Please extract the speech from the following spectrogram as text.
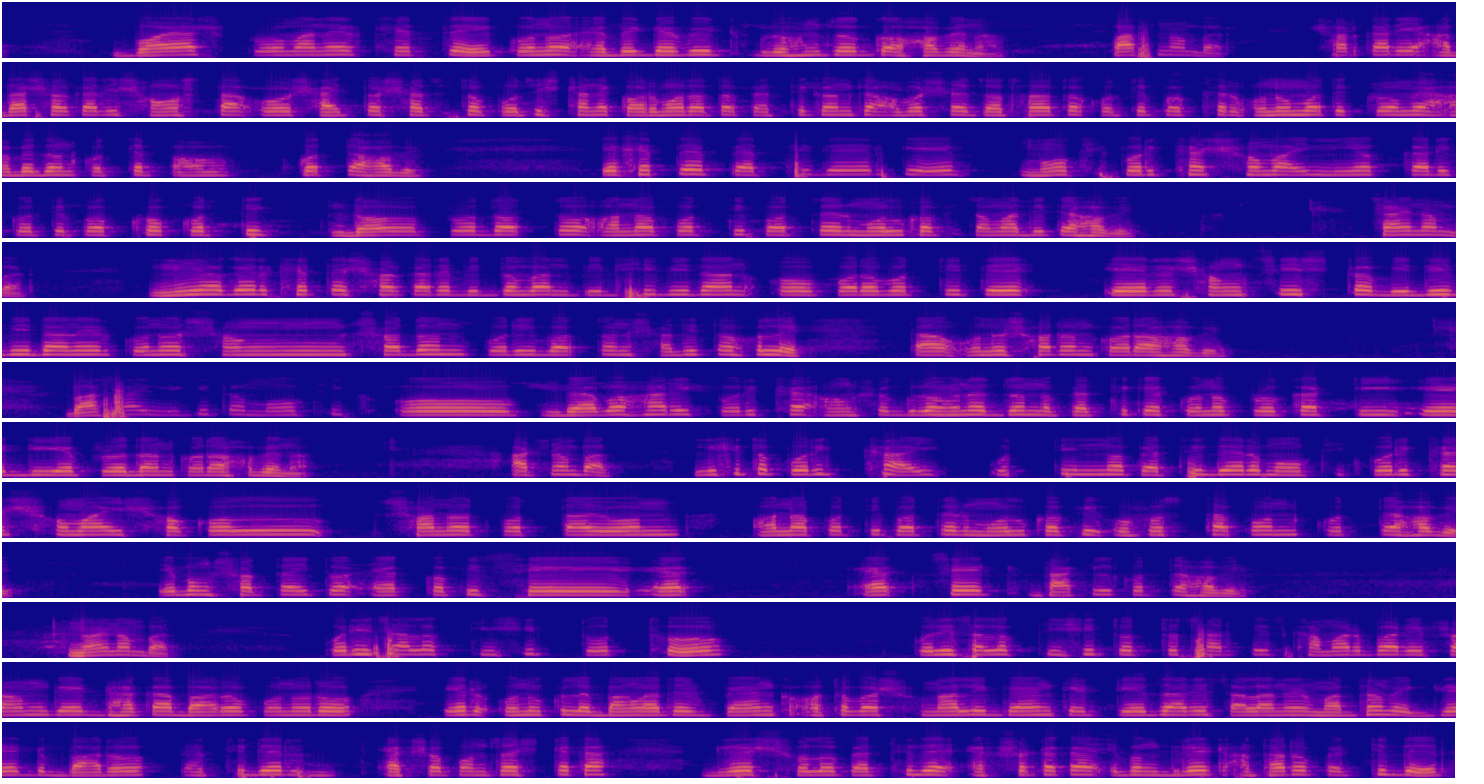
বয়স প্রমাণের ক্ষেত্রে কোনো অ্যাফিডেভিট গ্রহণযোগ্য হবে না। পাঁচ নম্বর, সরকারি আধা সরকারি সংস্থা ও স্বায়ত্তশাসিত প্রতিষ্ঠানে কর্মরত প্রার্থীগণকে অবশ্যই যথাযথ কর্তৃপক্ষের অনুমতিক্রমে আবেদন করতে করতে হবে। এক্ষেত্রে প্রার্থীদেরকে মৌখিক পরীক্ষার সময় নিয়োগকারী কর্তৃপক্ষ কর্তৃক প্রদত্ত অনাপত্তিপত্রের মূল কপি জমা দিতে হবে। ছয় নম্বর, নিয়োগের ক্ষেত্রে সরকারের বিদ্যমান বিধিবিধান ও পরবর্তীতে এর সংশ্লিষ্ট বিধিবিধানের কোনো সংশোধন পরিবর্তন সাধিত হলে তা অনুসরণ করা হবে। বাসায় লিখিত মৌখিক ও ব্যবহারিক পরীক্ষায় অংশগ্রহণের জন্য প্রার্থীকে কোনো প্রকার টিএডিএ প্রদান করা হবে না। আট নম্বর, লিখিত পরীক্ষায় উত্তীর্ণ প্রার্থীদের মৌখিক পরীক্ষার সময় সকল সনদ প্রত্যায়ন, অনাপত্তিপত্রের মূল কপি উপস্থাপন করতে হবে এবং সত্যায়িত এক কপি সে, এক সেট দাখিল করতে হবে। নয় নম্বর, পরিচালক কৃষি তথ্য, পরিচালক কৃষি তথ্য service Khamarbari, farm gate, Dhaka বারো পনেরো এর অনুকূলে বাংলাদেশ ব্যাংক অথবা সোনালী ব্যাংকের ট্রেজারি চালানের মাধ্যমে গ্রেড বারো প্রার্থীদের একশো পঞ্চাশ টাকা, গ্রেড ষোলো প্রার্থীদের একশো টাকা এবং গ্রেড আঠারো প্রার্থীদের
